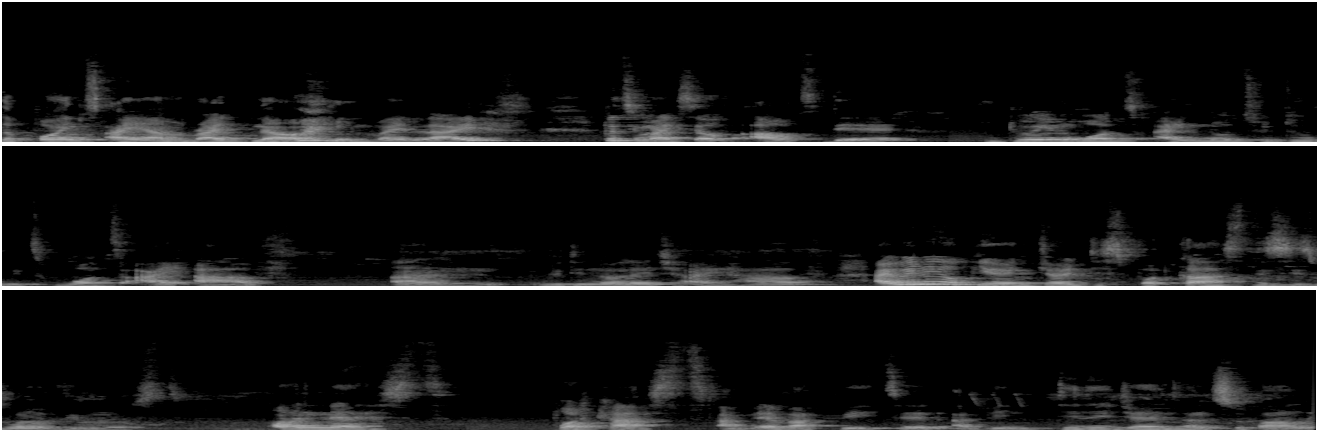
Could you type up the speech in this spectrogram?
the point i am right now in my life putting myself out there doing what i know to do with what i have and with the knowledge i have. I really hope you enjoyed this podcast. This is one of the most honest podcasts I've ever created. I've been diligent and super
